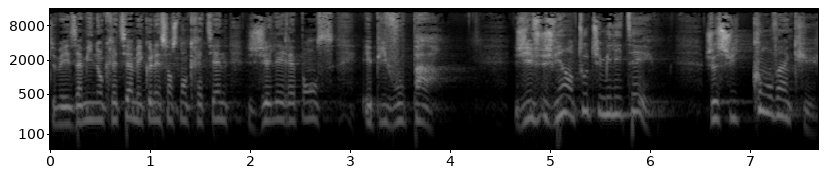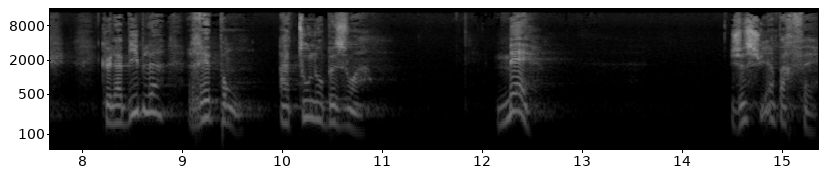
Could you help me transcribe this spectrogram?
de mes amis non chrétiens, mes connaissances non chrétiennes, j'ai les réponses, et puis vous pas. Je viens en toute humilité. Je suis convaincu que la Bible répond à tous nos besoins. Mais je suis imparfait.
